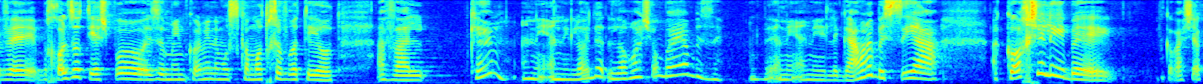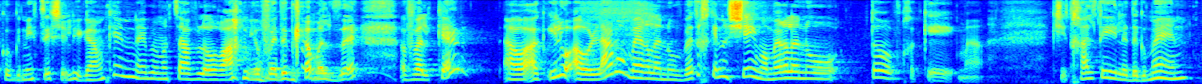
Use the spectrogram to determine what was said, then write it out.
ובכל זאת יש פה איזה מין כל מיני מוסכמות חברתיות, אבל כן, אני, אני לא יודעת, לא רואה שום בעיה בזה. אני, אני לגמרי בשיא הכוח שלי, ב... מקווה שהקוגניציה שלי גם כן במצב לא רע, אני עובדת גם על זה, אבל כן, כאילו העולם אומר לנו, בטח כנשים, אומר לנו, טוב, חכי, מה... כשהתחלתי לדגמן, אה,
